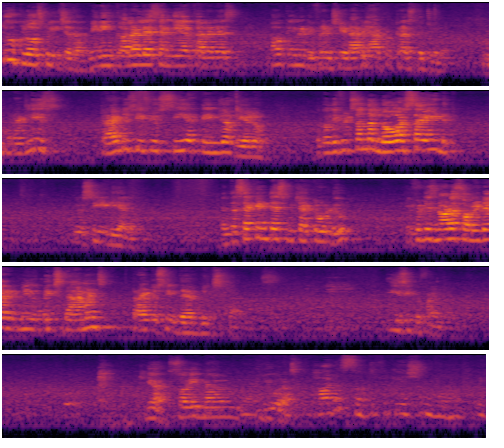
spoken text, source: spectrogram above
too close to each other, meaning colorless and near colorless. How can you differentiate? I will have to trust the jeweler. But at least try to see if you see a tinge of yellow. Because if it's on the lower side, you see it yellow. And the second test which I told you, if it is not a solitaire, it means mixed diamonds, try to see if they are mixed diamonds. Easy to find out. Yeah, sorry ma'am, you were asking. How does certification work if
